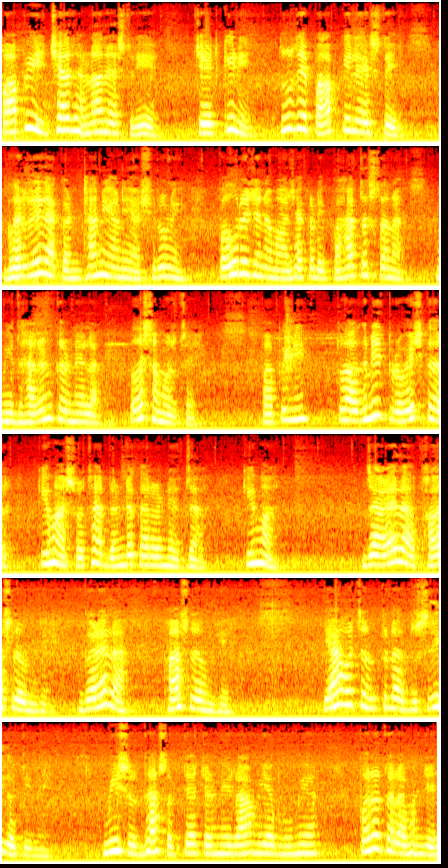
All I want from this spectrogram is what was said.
पापी इच्छा धरणाऱ्या स्त्रिये चेटकीने तू जे पाप केले असते भरलेल्या कंठाने आणि अश्रूने पौरजन माझ्याकडे पाहत असताना मी धारण करण्याला असमर्थ आहे. पापीने तू अग्नीत प्रवेश कर किंवा स्वतः दंडकारण्यात जा किंवा जाळ्याला फास लावून घे गळ्याला फास लावून घे. या वचन तुला दुसरी गती नाही. मी सुद्धा सत्याचरणी राम या भूमी परत आला म्हणजे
